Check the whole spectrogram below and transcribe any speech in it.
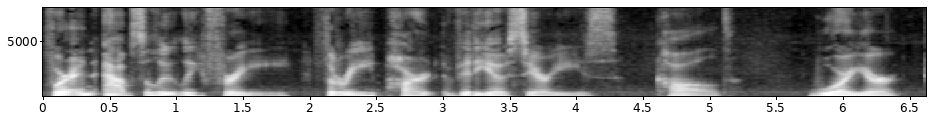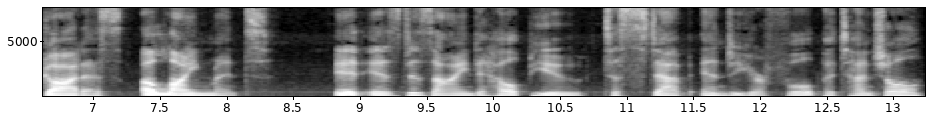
for an absolutely free three part video series called Warrior Goddess Alignment. It is designed to help you to step into your full potential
